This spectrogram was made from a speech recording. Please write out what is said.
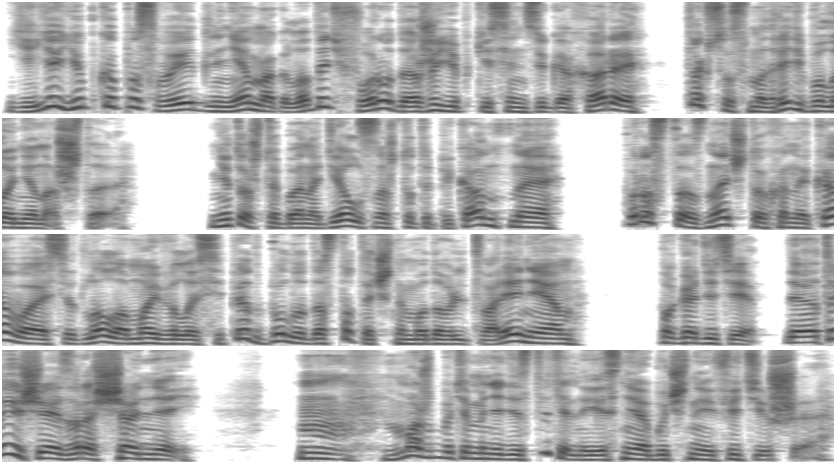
Её юбка по своей длине могла дать фору даже юбке Сензюгахары, так что смотреть было не на что. Не то чтобы она надеялась на что-то пикантное, просто знать, что Ханекава оседлала мой велосипед было достаточным удовлетворением. Погодите, это еще извращенней. Хм, может быть, у меня действительно есть необычные фетиши.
